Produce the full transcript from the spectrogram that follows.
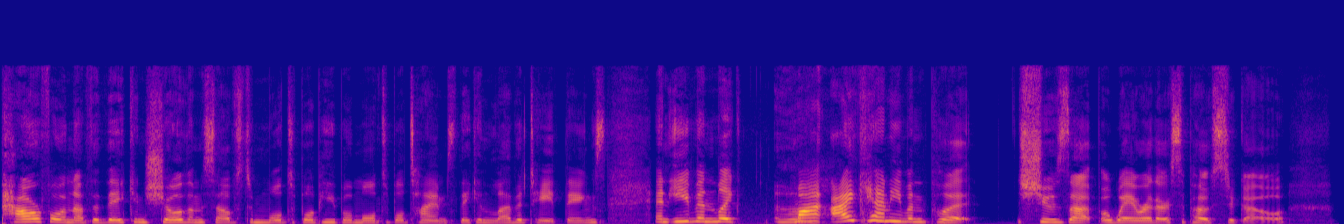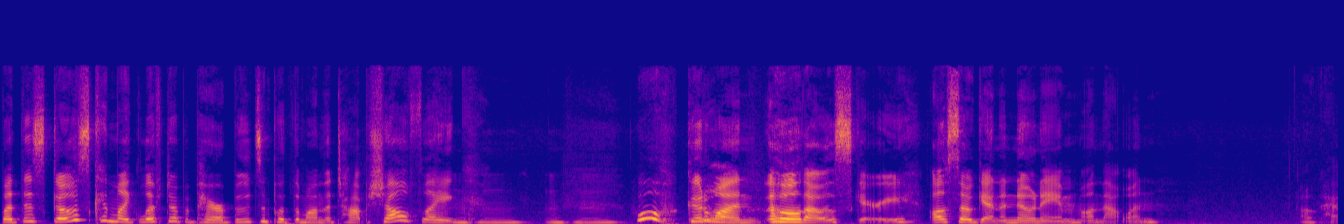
powerful enough that they can show themselves to multiple people multiple times. They can levitate things. And even like my I can't even put shoes up away where they're supposed to go. But this ghost can like lift up a pair of boots and put them on the top shelf. Like, mm-hmm, mm-hmm. whew, good Ugh. one. Oh, that was scary. Also, again, a no name on that one. Okay.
